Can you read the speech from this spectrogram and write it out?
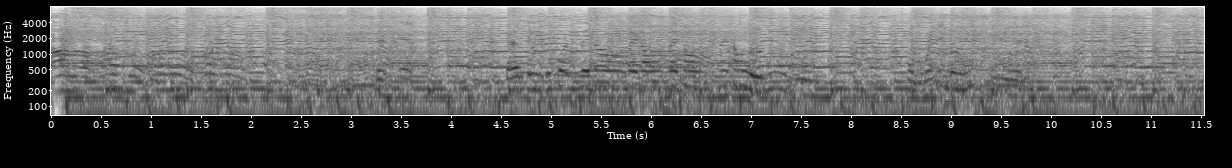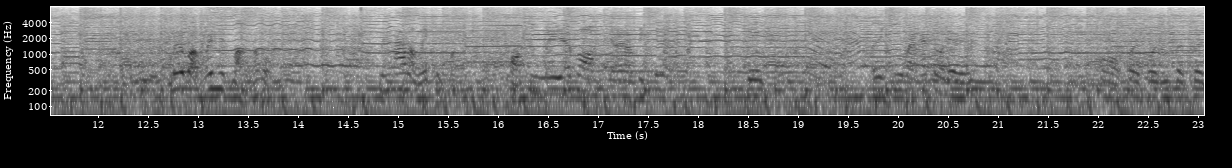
อ๋ออ๋ออ๋อเด็ดเด็ดเดินตีทุกคนไม่ต้องไม่ต้องไม่ต้องไม่ต้องลุ้นจริงๆ ผมไม่ได้ลุ้นจริงๆนะไม่หวังไม่ผิดหวังครับผม ไม่คาดหวังไม่ผิดหวังขอคิงไม่เยอะพอจะทำฟิกเกอร์จริงตอนนี้คิงมาแค่ตัวเดียวเองโอ้เปิดคนเปิดคน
